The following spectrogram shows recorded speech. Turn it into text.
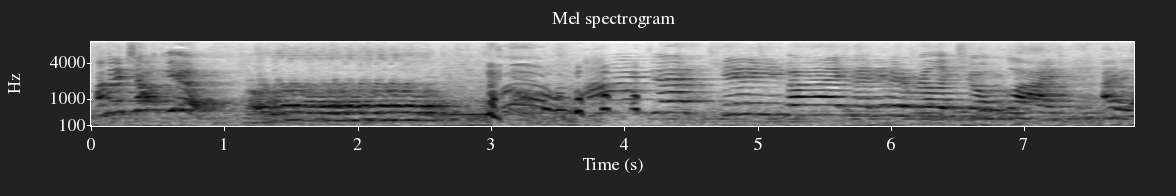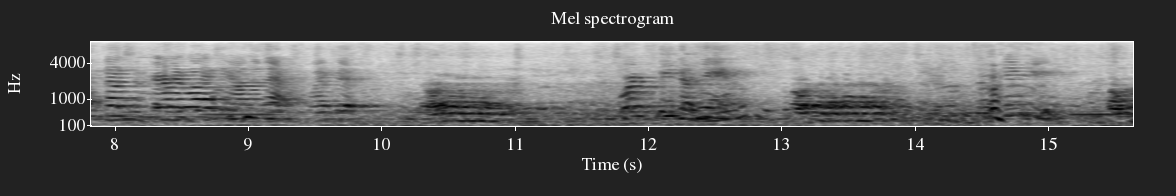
I'm gonna choke you. I'm just kidding, you guys. I didn't really choke Clyde. I just touched him very lightly on the neck, like this. Where's feet their hands? Pinky. I just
